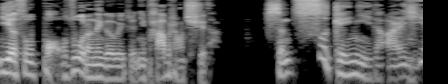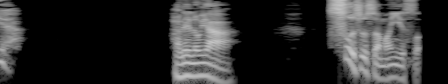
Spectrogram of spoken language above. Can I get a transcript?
耶稣宝座的那个位置，你爬不上去的，神赐给你的而已。哈利路亚！赐是什么意思？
